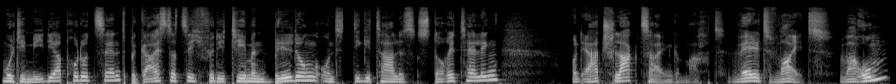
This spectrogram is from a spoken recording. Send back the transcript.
Multimedia-Produzent, begeistert sich für die Themen Bildung und digitales Storytelling und er hat Schlagzeilen gemacht, weltweit. Warum?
